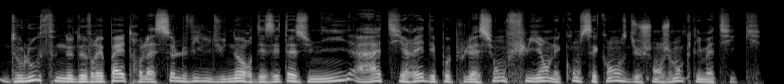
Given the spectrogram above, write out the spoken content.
Duluth ne devrait pas être la seule ville du nord des États-Unis à attirer des populations fuyant les conséquences du changement climatique.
